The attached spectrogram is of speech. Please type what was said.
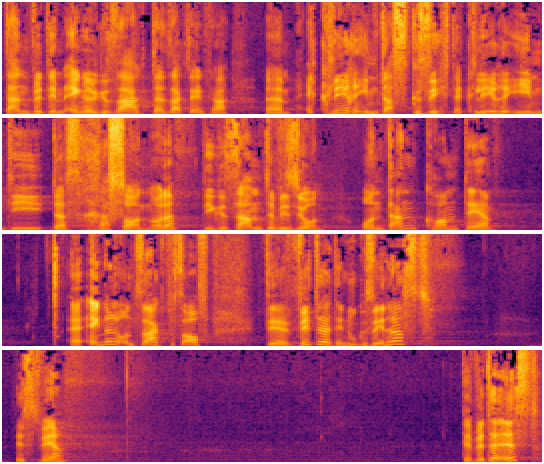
dann wird dem Engel gesagt, dann sagt er, ähm, erkläre ihm das Gesicht, erkläre ihm die, das Chasson, oder? Die gesamte Vision. Und dann kommt der äh, Engel und sagt, pass auf, der Witter, den du gesehen hast, ist wer? Der Witter ist?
